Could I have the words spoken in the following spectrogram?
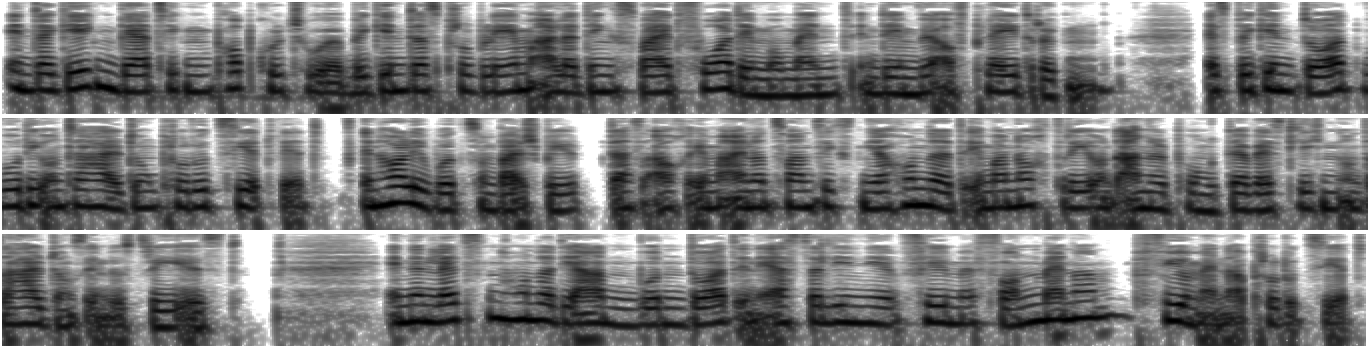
In der gegenwärtigen Popkultur beginnt das Problem allerdings weit vor dem Moment, in dem wir auf Play drücken. Es beginnt dort, wo die Unterhaltung produziert wird. In Hollywood zum Beispiel, das auch im 21. Jahrhundert immer noch Dreh- und Angelpunkt der westlichen Unterhaltungsindustrie ist. In den letzten 100 Jahren wurden dort in erster Linie Filme von Männern für Männer produziert.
